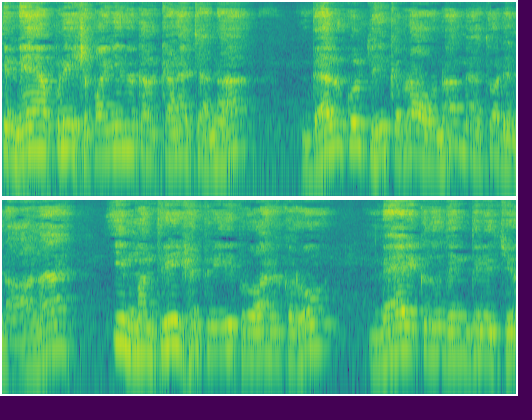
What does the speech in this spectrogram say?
ਤੇ ਮੈਂ ਆਪਣੀ ਸਿਪਾਹੀਆਂ ਨੂੰ ਗੱਲ ਕਹਿਣਾ ਚਾਹਨਾ ਬਿਲਕੁਲ ਤੁਸੀਂ ਘਬਰਾਓ ਨਾ, ਮੈਂ ਤੁਹਾਡੇ ਨਾਲ ਹਾਂ। ਇਹ ਮੰਤਰੀ ਛੰਤਰੀ ਦੀ ਪਰਵਾਹ ਨਾ ਕਰੋ। ਮੈਂ ਇੱਕ ਦੋ ਦਿਨ ਦੇ ਵਿੱਚ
